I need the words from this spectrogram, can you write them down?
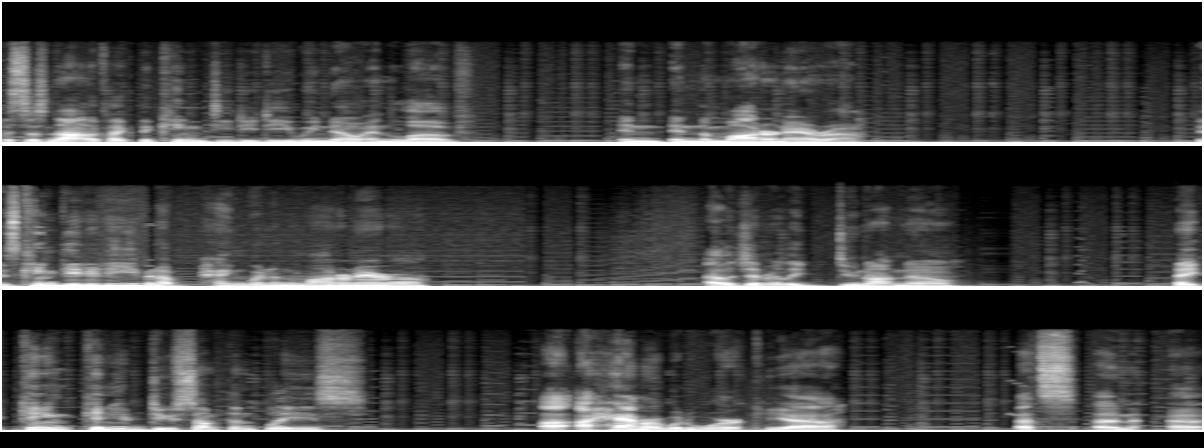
This does not look like the King Dedede we know and love in, in the modern era. Is King Dedede even a penguin in the modern era? I legitimately do not know. Hey, King, can you do something, please? Uh, a hammer would work, yeah. That's an, uh,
